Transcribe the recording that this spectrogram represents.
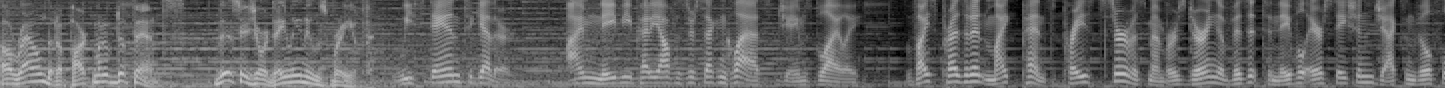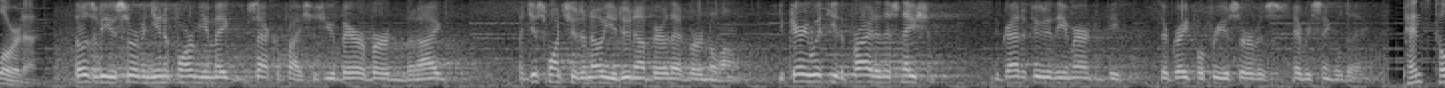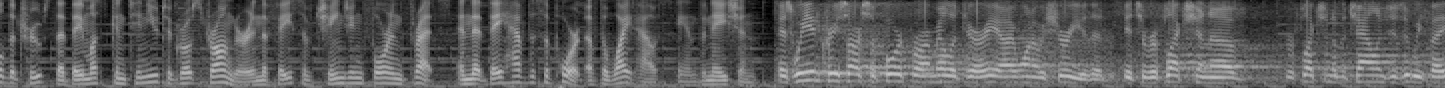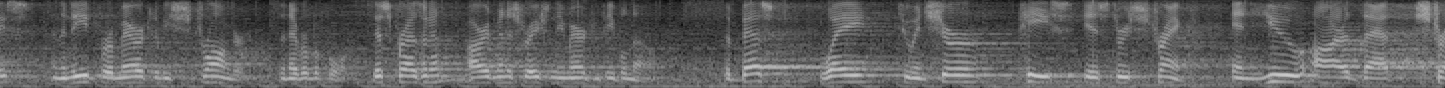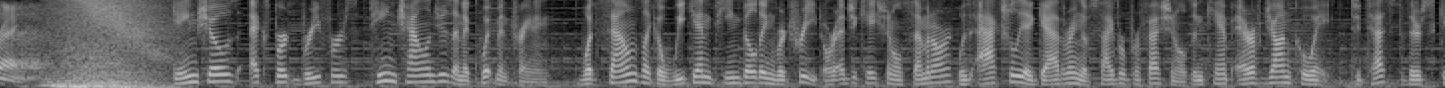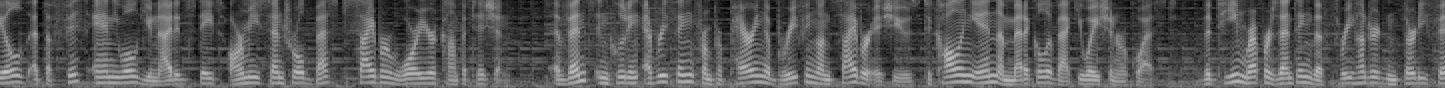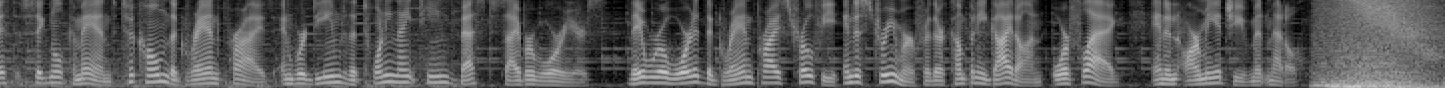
around the Department of Defense. This is your daily news brief. We stand together. I'm Navy Petty Officer Second Class James Bliley. Vice President Mike Pence praised service members during a visit to Naval Air Station Jacksonville, Florida. Those of you who serve in uniform, you make sacrifices, you bear a burden, but I, I just want you to know you do not bear that burden alone. You carry with you the pride of this nation, the gratitude of the American people. They're grateful for your service every single day. Pence told the troops that they must continue to grow stronger in the face of changing foreign threats and that they have the support of the White House and the nation. As we increase our support for our military, I want to assure you that it's a reflection of reflection of the challenges that we face and the need for America to be stronger than ever before. This president, our administration, the American people know the best way to ensure peace is through strength, and you are that strength. Game shows, expert briefers, team challenges, and equipment training. What sounds like a weekend team building retreat or educational seminar was actually a gathering of cyber professionals in Camp Arifjan, Kuwait, to test their skills at the 5th annual United States Army Central Best Cyber Warrior Competition. Events including everything from preparing a briefing on cyber issues to calling in a medical evacuation request. The team representing the 335th Signal Command took home the grand prize and were deemed the 2019 Best Cyber Warriors. They were awarded the Grand Prize Trophy and a streamer for their company guidon, or flag, and an Army Achievement Medal.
